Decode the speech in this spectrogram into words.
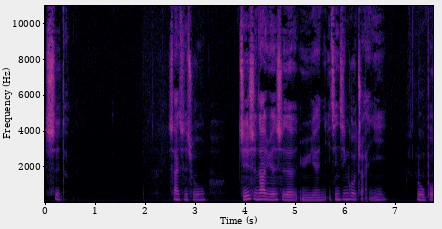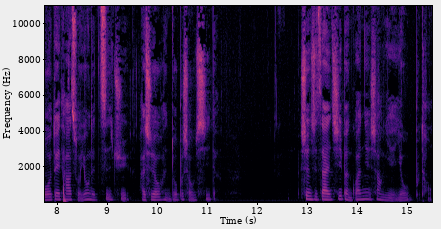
是的。”赛斯说：“即使那原始的语言已经经过转译，鲁伯对他所用的字句还是有很多不熟悉的，甚至在基本观念上也有不同。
